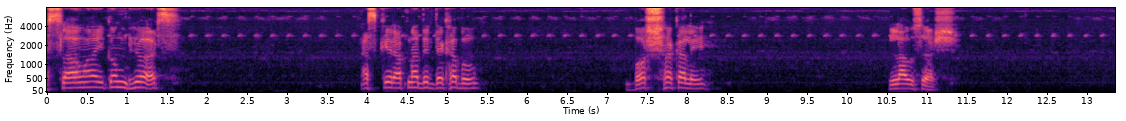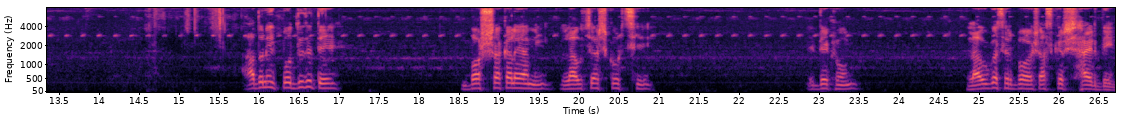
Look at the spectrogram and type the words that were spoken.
আসসালামু আলাইকুম ভিউয়ার্স। আজকের আপনাদের দেখাবো বর্ষাকালে লাউ চাষ। আধুনিক পদ্ধতিতে বর্ষাকালে আমি লাউ চাষ করছি। দেখুন, লাউ গাছের বয়স আজকের ষাট দিন।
